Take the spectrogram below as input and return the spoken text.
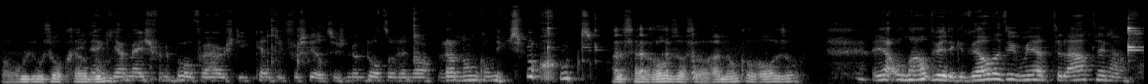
Oh, Hoe, hoezo op geel Ik denk, ja, meisje van het bovenhuis, die kent het verschil tussen een dotter en een ranonkel niet zo goed. Dat zijn roze of zo, ranonkel roze. of- Ja, onderhand weet ik het wel natuurlijk, maar ja, te laat helaas.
